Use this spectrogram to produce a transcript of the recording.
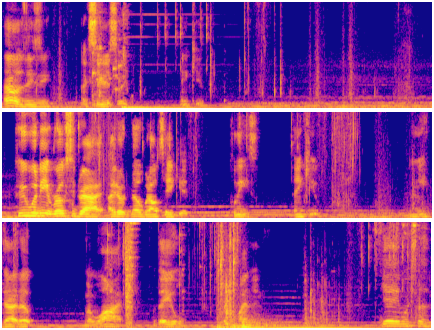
That was easy. Like seriously. Thank you. Who would eat roasted rat? I don't know, but I'll take it. Please. Thank you. And eat that up. No, why? With ale. I can find any. Yay, more stuff.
